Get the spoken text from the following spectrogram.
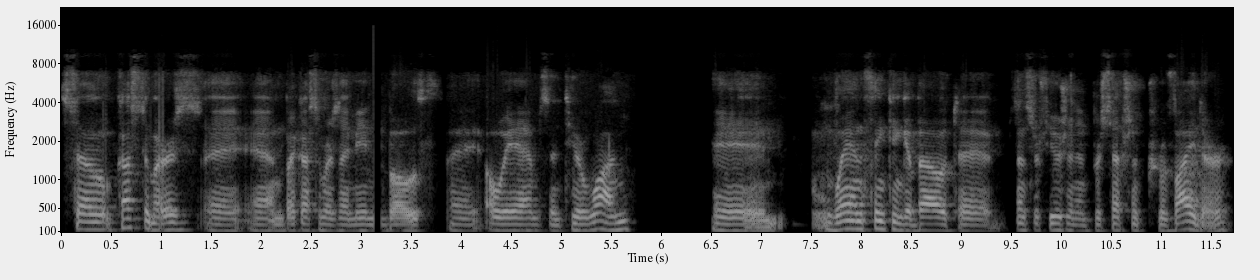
So customers, uh, and by customers I mean both uh, OEMs and tier one, um, when thinking about uh, sensor fusion and perception provider,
